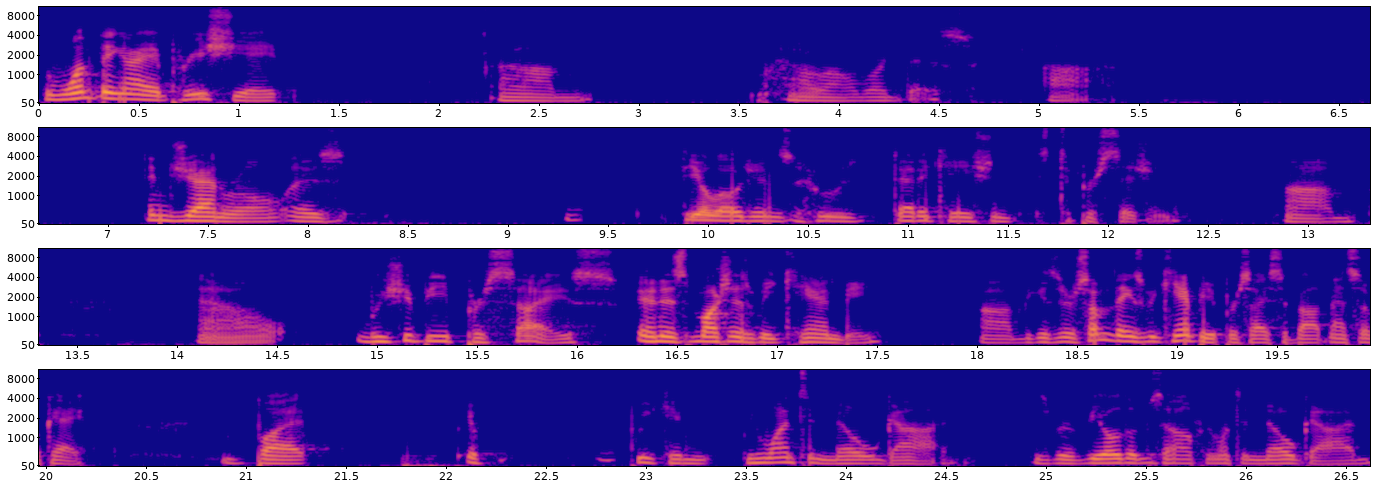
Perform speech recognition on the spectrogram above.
the one thing I appreciate, um, how do I want to word this? Uh, in general, is theologians whose dedication is to precision. Um, now, we should be precise in as much as we can be, uh, because there's some things we can't be precise about, and that's okay. But if we can, we want to know God. He's revealed Himself. We want to know God,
